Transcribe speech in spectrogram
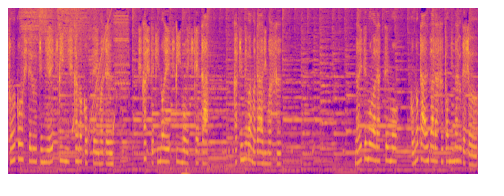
走行してるうちに HP にしか残っていません。しかし敵の HP も1桁。勝ち目はまだあります。泣いても笑っても、このターンがラストになるでしょう。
